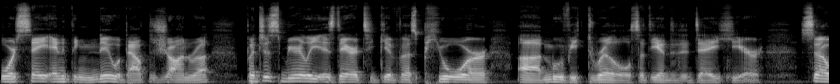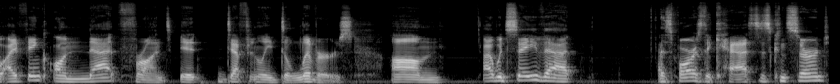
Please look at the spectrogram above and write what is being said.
or say anything new about the genre, but just merely is there to give us pure uh, movie thrills at the end of the day here. So I think on that front, it definitely delivers. Um, I would say that as far as the cast is concerned,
